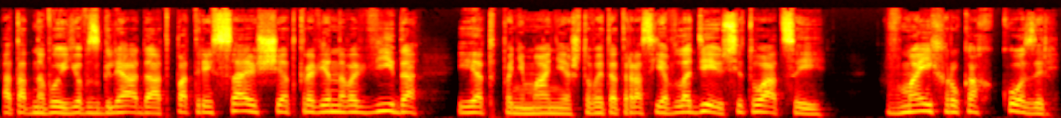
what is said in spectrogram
От одного ее взгляда, от потрясающе откровенного вида — и от понимания, что в этот раз я владею ситуацией. В моих руках козырь.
